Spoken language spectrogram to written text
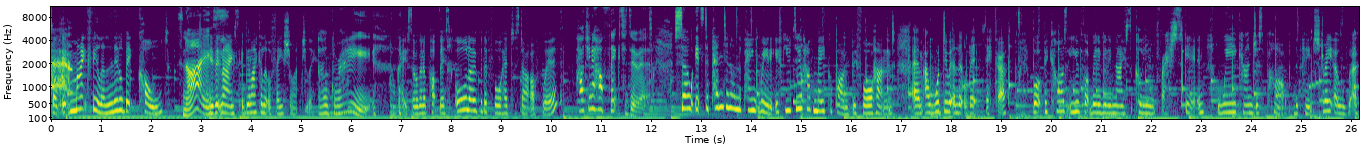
So it might feel a little bit cold. It's nice. Is it nice? It'll be like a little facial, actually. Oh, great. Okay, so we're gonna pop this all over the forehead to start off with. How do you know how thick to do it? So it's depending on the paint really. If you do have makeup on beforehand, um, I would do it a little bit thicker. But because you've got really, really nice, clean, fresh skin, we can just pop the paint straight over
